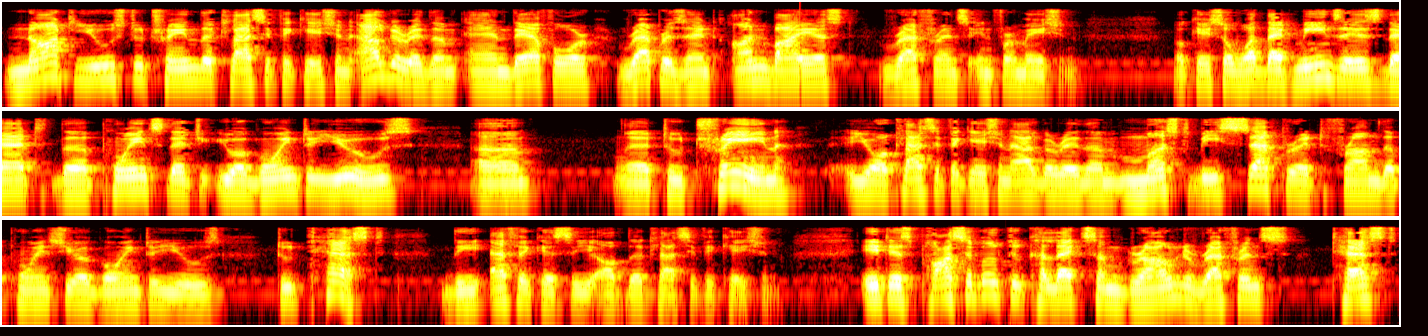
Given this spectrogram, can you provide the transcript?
not used to train the classification algorithm and therefore represent unbiased reference information. Okay, so what that means is that the points that you are going to use um, uh, to train your classification algorithm must be separate from the points you're going to use to test the efficacy of the classification. It is possible to collect some ground reference test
